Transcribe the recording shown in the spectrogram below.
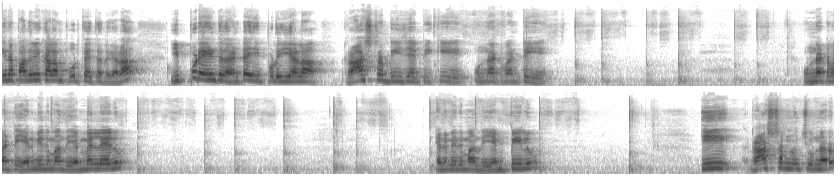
ఈయన పదవీ కాలం పూర్తవుతుంది కదా. ఇప్పుడు ఏంటిదంటే ఇప్పుడు ఇవాళ రాష్ట్ర బీజేపీకి ఉన్నటువంటి ఉన్నటువంటి ఎనిమిది మంది ఎమ్మెల్యేలు ఎనిమిది మంది ఎంపీలు ఈ రాష్ట్రం నుంచి ఉన్నారు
